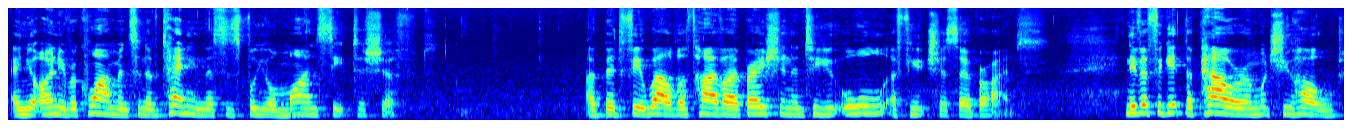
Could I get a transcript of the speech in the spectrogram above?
And your only requirement in obtaining this is for your mindset to shift. I bid farewell with high vibration into you all a future so bright. Never forget the power in which you hold,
